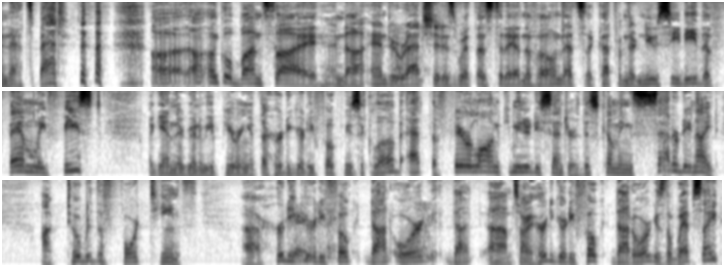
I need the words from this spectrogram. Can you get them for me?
And that's Bat. uh, Uncle Bonsai and uh, Andrew Ratshin is with us today on the phone. That's a cut from their new CD, The Family Feast. Again, they're going to be appearing at the Hurdy Gurdy Folk Music Club at the Fair Lawn Community Center this coming Saturday night, October the 14th. Uh, hurdygurdyfolk.org. Dot, uh, I'm sorry, hurdygurdyfolk.org is the website.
